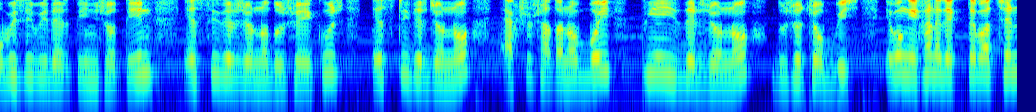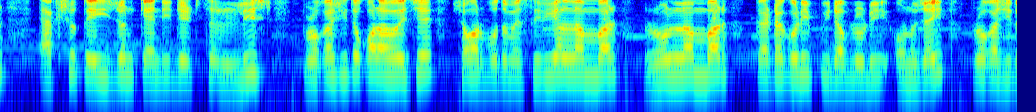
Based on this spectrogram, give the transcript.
ওবিসি বিদের তিনশো তিন এসসিদের জন্য দুশো একুশ এসটিদের জন্য একশো সাতানব্বই পিএইচদের জন্য দুশো চব্বিশ। এবং এখানে দেখতে পাচ্ছেন, একশো তেইশ জন ক্যান্ডিডেটসের লিস্ট প্রকাশিত করা হয়েছে। সবার প্রথমে serial number roll number category PWD অনুযায়ী প্রকাশিত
